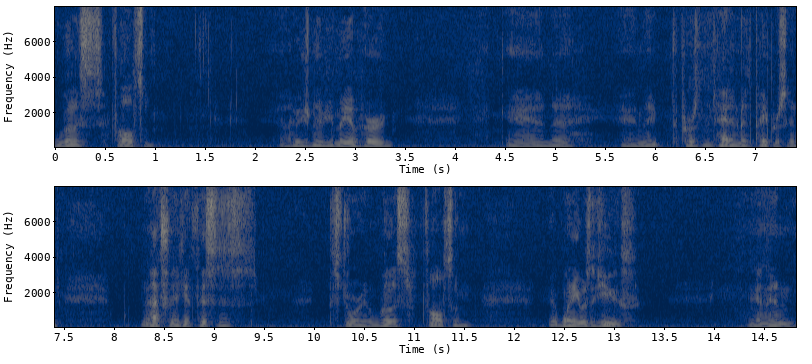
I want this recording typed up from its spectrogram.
Willis Folsom, whose name you may have heard, and and the, the person that handed me the paper said, I think if this is the story of Willis Folsom when he was a youth, and then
